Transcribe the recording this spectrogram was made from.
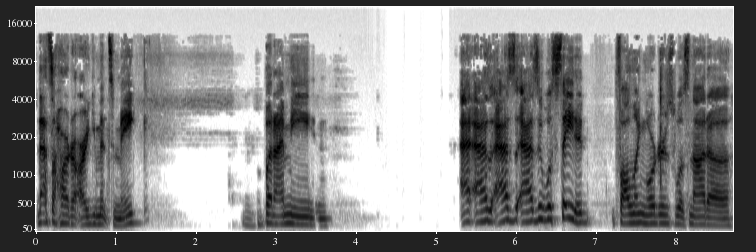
that's a harder argument to make Mhm. but i mean as as as it was stated following orders was not a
